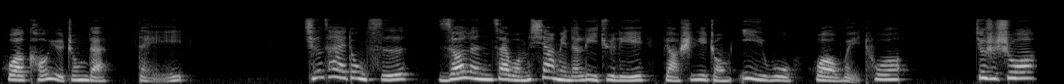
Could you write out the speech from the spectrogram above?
或口语中的得。情态动词 sollen 在我们下面的例句里表示一种义务或委托，就是说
